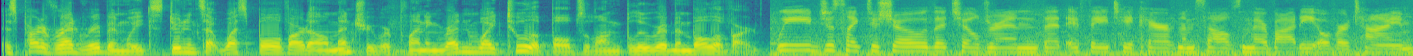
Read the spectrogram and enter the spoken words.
As part of Red Ribbon Week, students at West Boulevard Elementary were planting red and white tulip bulbs along Blue Ribbon Boulevard. We just like to show the children that if they take care of themselves and their body over time,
